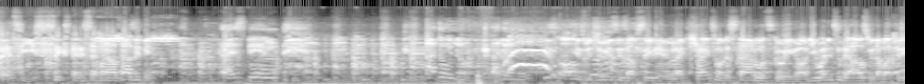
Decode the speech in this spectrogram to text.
36, 37 hours. How's it been? It's been. I don't know. I don't know. All I've seen him, like trying to understand what's going on. You went into the house with about 3,000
